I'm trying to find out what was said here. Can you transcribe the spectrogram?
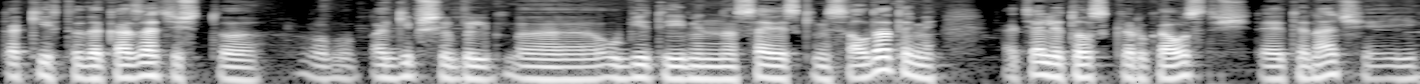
каких-то доказательств, что погибшие были э, убиты именно советскими солдатами, хотя литовское руководство считает иначе и э,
